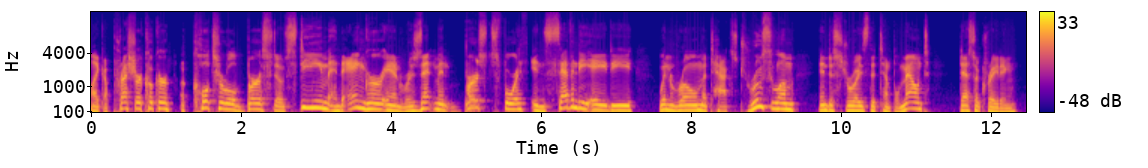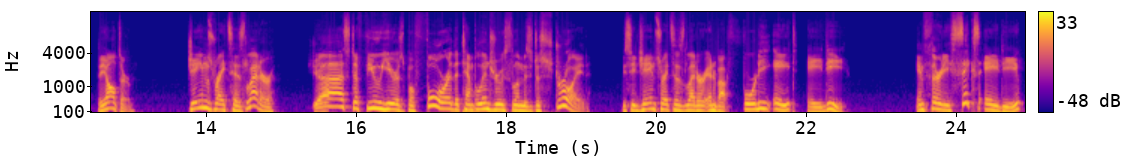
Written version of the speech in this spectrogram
like a pressure cooker, a cultural burst of steam and anger and resentment bursts forth in 70 AD when Rome attacks Jerusalem and destroys the Temple Mount, desecrating the altar. James writes his letter just a few years before the temple in Jerusalem is destroyed. You see, James writes his letter in about 48 AD. In 36 AD,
